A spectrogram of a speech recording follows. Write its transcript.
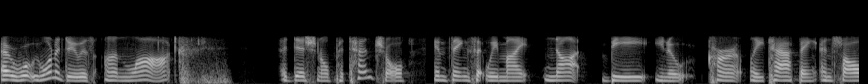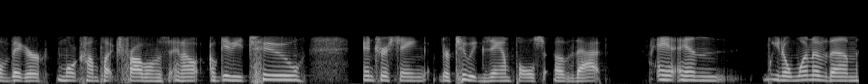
uh, what we want to do is unlock additional potential in things that we might not be, you know, currently tapping and solve bigger, more complex problems. And I'll, I'll give you two interesting or two examples of that. And, and you know, one of them,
